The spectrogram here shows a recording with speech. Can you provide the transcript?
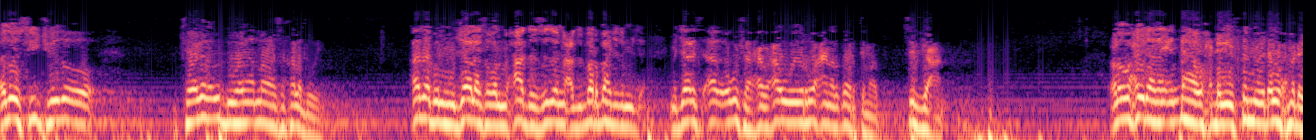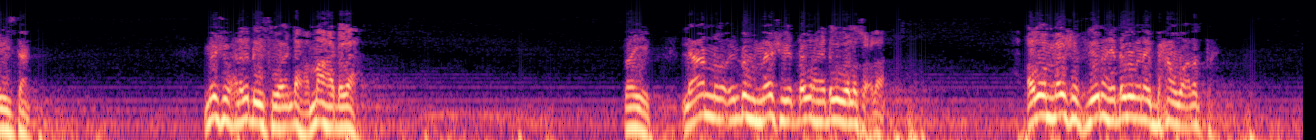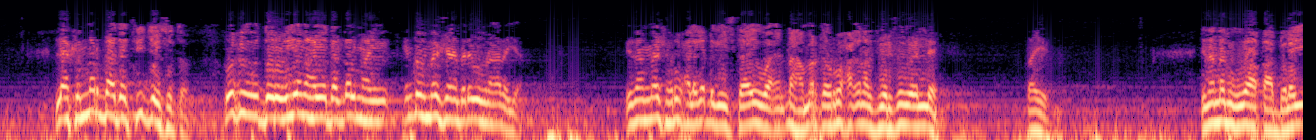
Adoo sii jeedo oo jeegada u duwaayan allahaasi khalad wey adab almujaalasa walmuxaadas sida ibn cabdilbar bahjat majaalis aad ugu sharxay waxaa weeye ruuxa inaad ka hor timaado si fiican culamadu waxay yidhahdeen indhaha wax dhegaystan mooye dhagah wax ma dhegaystaan meesha wax laga dhegeysto waa indhaha ma aha dhagaha ayib leanno indhuhu meeshay dhowrhay dhagah way la socdaan adoo meesha fiirinaya dhagow inay baxaan waa adag tahay laakiin mar ba hadaad sii jeysato ruuxuu daroriyamahayo daldalmahayo indhuhu meesha ba dhagahuna aadaya idan meesha ruuxa laga dhegaystaayey waa indhaha marka ruuxa inaad fiirso welle ayib idan nabigu waa qaabilay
